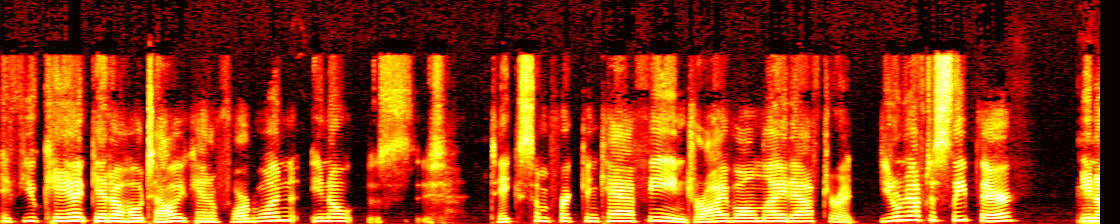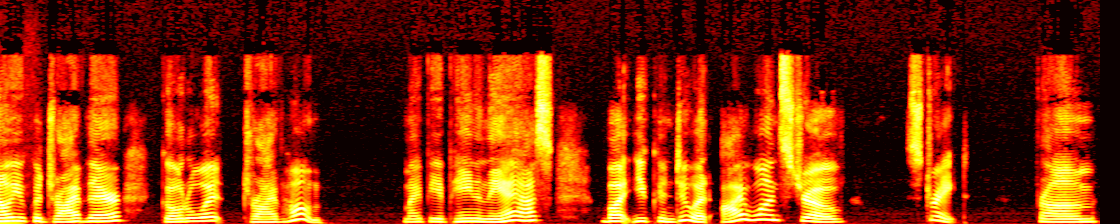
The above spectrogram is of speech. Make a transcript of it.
If you can't get a hotel, you can't afford one, you know, take some freaking caffeine, drive all night after it. You don't have to sleep there. You know, mm-hmm. you could drive there, go to it, drive home might be a pain in the ass, but you can do it. I once drove straight from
